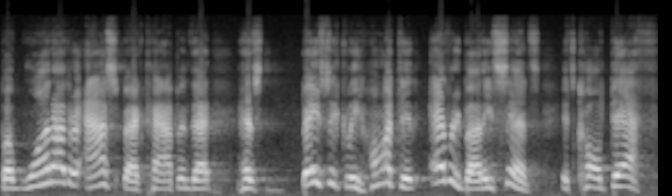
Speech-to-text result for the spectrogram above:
But one other aspect happened that has basically haunted everybody since. It's called death.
